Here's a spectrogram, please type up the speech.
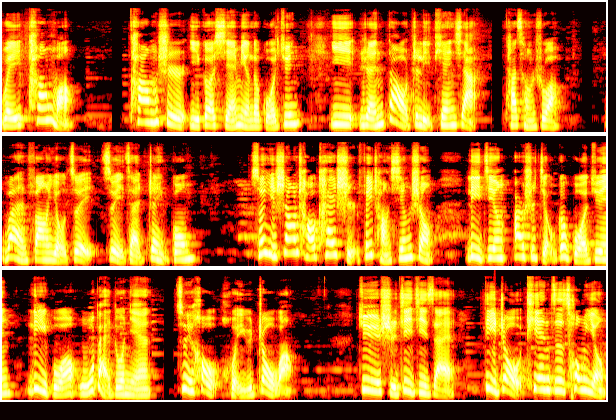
为汤王。汤是一个贤明的国君，以人道治理天下。他曾说：“万方有罪，罪在朕宫。”所以商朝开始非常兴盛，历经二十九个国君，立国五百多年，最后毁于纣王。据《史记》记载，帝纣天资聪颖，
